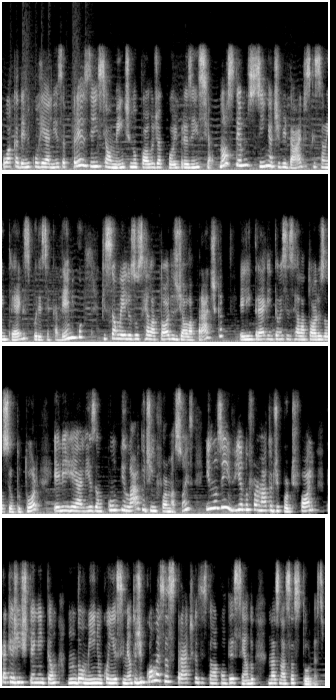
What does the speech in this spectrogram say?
o acadêmico realiza presencialmente no polo de apoio presencial. Nós temos sim atividades que são entregues por esse acadêmico, que são eles os relatórios de aula prática, ele entrega então esses relatórios ao seu tutor, ele realiza um compilado de informações e nos envia no formato de portfólio para que a gente tenha então um domínio, um conhecimento de como essas práticas estão acontecendo nas nossas turmas.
